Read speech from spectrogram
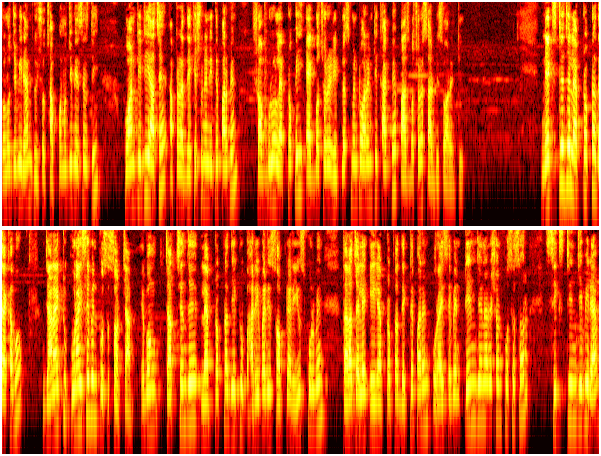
ষোলো জিবি র্যাম দুইশো ছাপ্পান্ন জিবি এসএসডি কোয়ান্টিটি আছে, আপনারা দেখে শুনে নিতে পারবেন। সবগুলো ল্যাপটপেই এক বছরের রিপ্লেসমেন্ট ওয়ারেন্টি থাকবে, পাঁচ বছরের সার্ভিস ওয়ারেন্টি নেক্সটে যে ল্যাপটপটা দেখাবো, যারা একটু কোরাই সেভেন প্রসেসর চান এবং চাচ্ছেন যে ল্যাপটপটা দিয়ে একটু ভারী ভারী সফটওয়্যার ইউজ করবেন, তারা চাইলে এই ল্যাপটপটা দেখতে পারেন। Core i seven ten generation processor sixteen GB RAM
